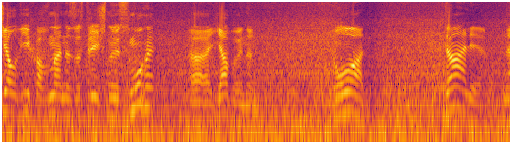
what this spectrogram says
Чел в'їхав в мене зустрічної смуги. Е, я винен. От. Далі. Е,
